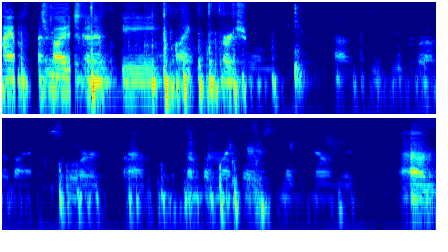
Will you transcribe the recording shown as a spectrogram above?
I was probably just going to be like virtual um, coronavirus or um, something like there just to make it known that, um,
